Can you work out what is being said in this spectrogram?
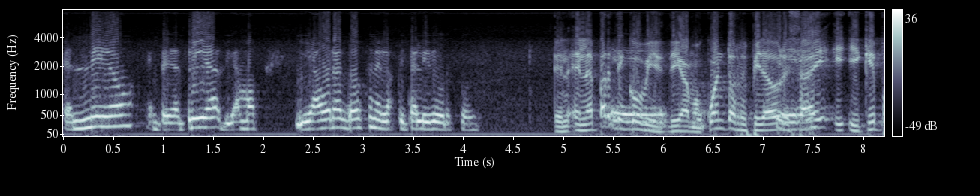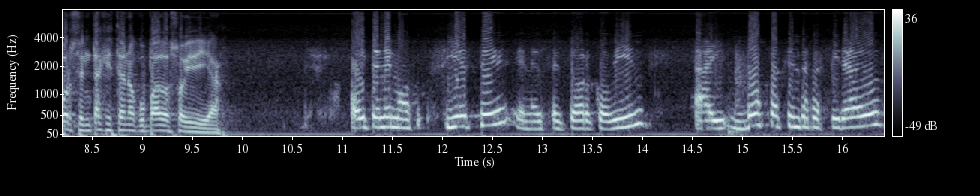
en neo, en pediatría, digamos, y ahora dos en el hospital Idursun. En, la parte eh, COVID, digamos, ¿cuántos respiradores hay y, qué porcentaje están ocupados hoy día? Hoy tenemos siete en el sector COVID, hay dos pacientes respirados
